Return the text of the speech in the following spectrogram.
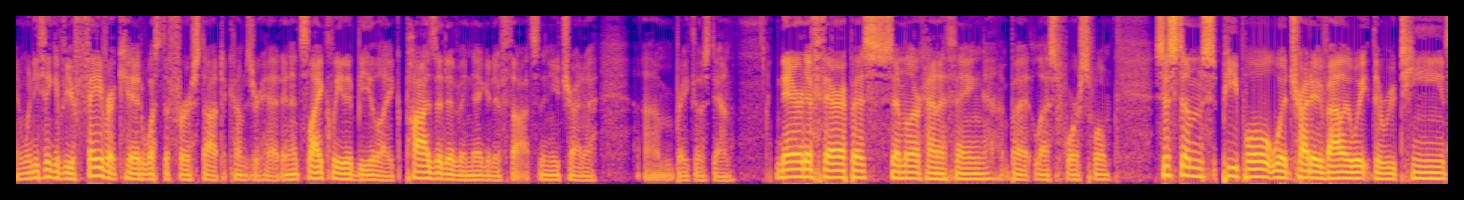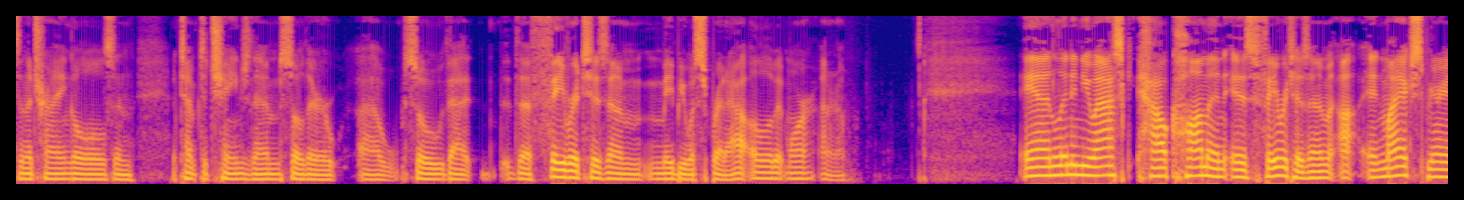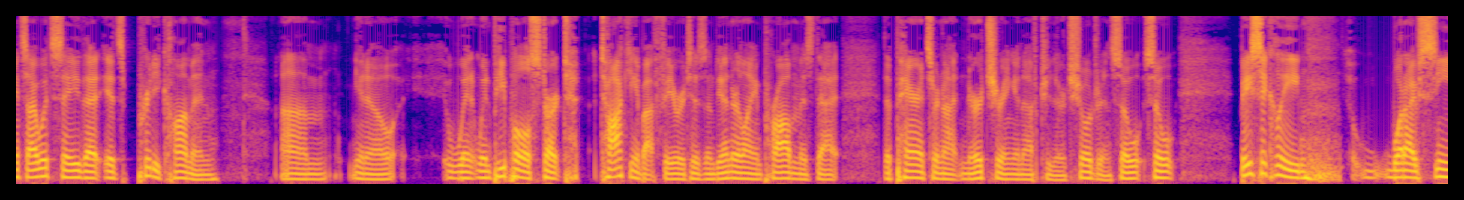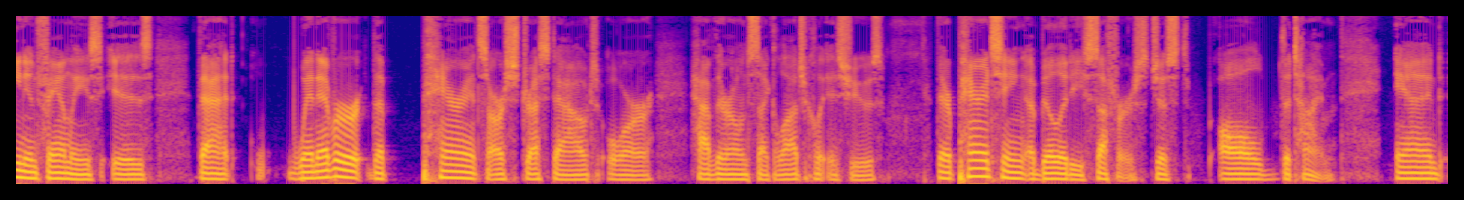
and when you think of your favorite kid, what's the first thought that comes to your head? And it's likely to be like positive and negative thoughts. Then you try to um, break those down. Narrative therapists, similar kind of thing, but less forceful. Systems people would try to evaluate the routines and the triangles and attempt to change them so they're uh, so that the favoritism maybe was spread out a little bit more. I don't know. And Lyndon, you ask how common is favoritism? Uh, in my experience, I would say that it's pretty common. Um, you know, when when people start t- talking about favoritism, the underlying problem is that the parents are not nurturing enough to their children. So so basically, what I've seen in families is that whenever the parents are stressed out or have their own psychological issues their parenting ability suffers just all the time. And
